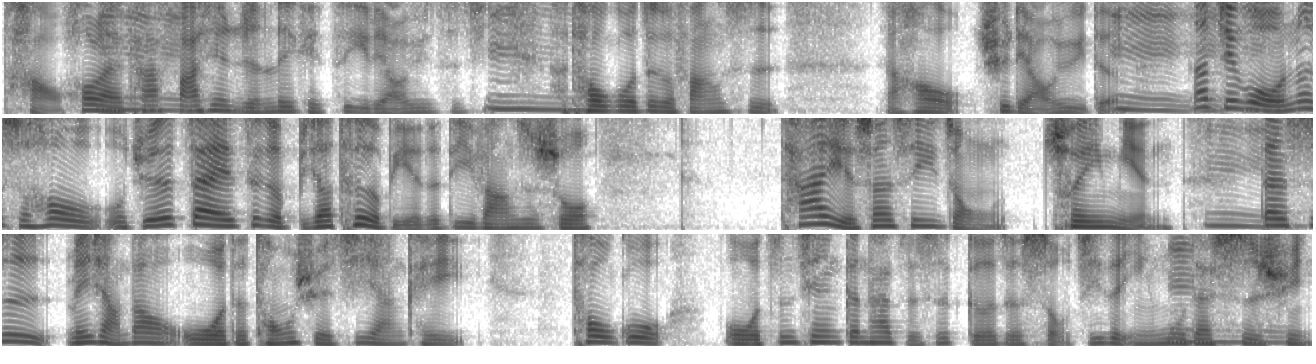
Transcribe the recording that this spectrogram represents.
好，后来他发现人类可以自己疗愈自己，嗯他透过这个方式，然后去疗愈的。嗯那结果我那时候我觉得在这个比较特别的地方是说，它也算是一种催眠，嗯但是没想到我的同学竟然可以透过我之前跟他只是隔着手机的荧幕在视讯，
